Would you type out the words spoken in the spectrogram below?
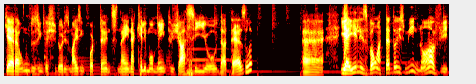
que era um dos investidores mais importantes, né, e naquele momento já CEO da Tesla. É, e aí eles vão até 2009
